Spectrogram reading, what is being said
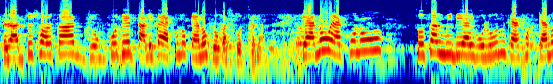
রাজ্য সরকার যোগ্যদের তালিকা এখনও কেন প্রকাশ করছে না? কেন এখনও সোশ্যাল মিডিয়ায় বলুন, কেন-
